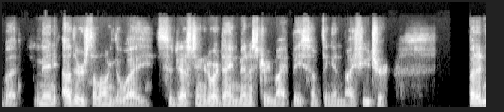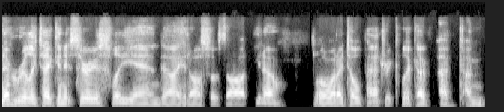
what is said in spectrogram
but many others along the way suggesting that ordained ministry might be something in my future. But I'd never really taken it seriously. And I had also thought, you know, well, what I told Patrick, look, I've, I've, I'm,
